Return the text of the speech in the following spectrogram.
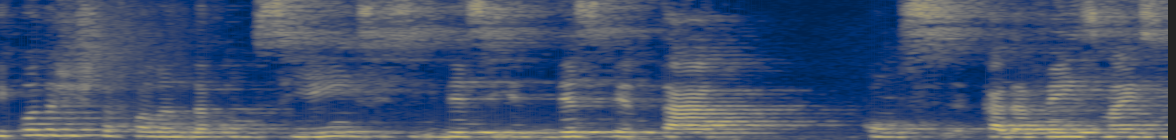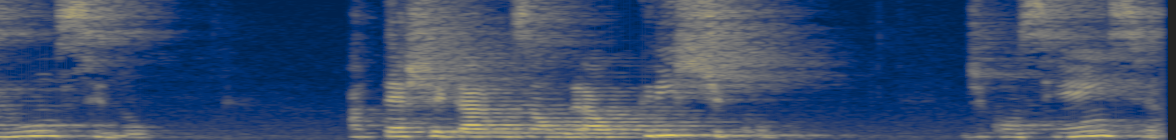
que quando a gente está falando da consciência e desse despertar cada vez mais lúcido, até chegarmos a um grau crístico de consciência,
